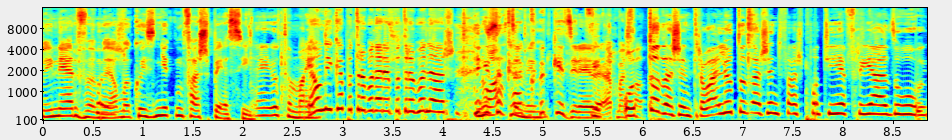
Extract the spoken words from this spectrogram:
enerva-me, enerva-me. É uma coisinha que me faz espécie. É, eu também. É um dia que é para trabalhar, é para trabalhar. Não há cá, quer dizer, é mais ou falta. toda a gente trabalha ou toda a gente faz ponte e é feriado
